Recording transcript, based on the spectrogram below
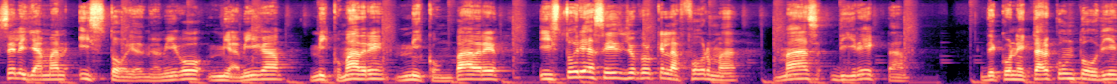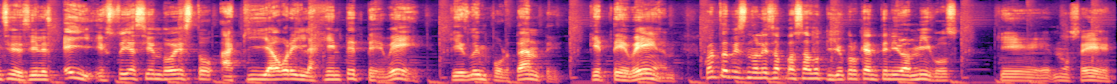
se le llaman historias, mi amigo, mi amiga, mi comadre, mi compadre. Historias es yo creo que la forma más directa de conectar con tu audiencia y decirles, hey, estoy haciendo esto aquí y ahora y la gente te ve, que es lo importante, que te vean. ¿Cuántas veces no les ha pasado que yo creo que han tenido amigos que, no sé,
